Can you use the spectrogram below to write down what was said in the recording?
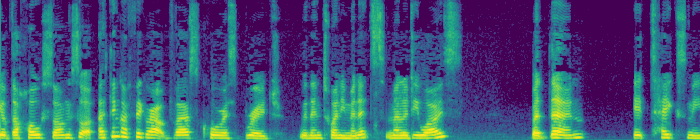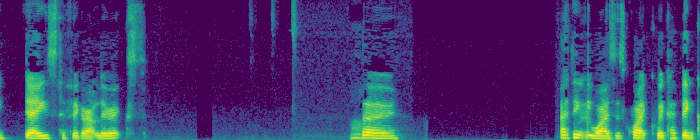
of the whole song. So I think I figure out verse, chorus, bridge within 20 minutes, melody wise. But then it takes me days to figure out lyrics. Mm. So I think the wise is quite quick. I think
